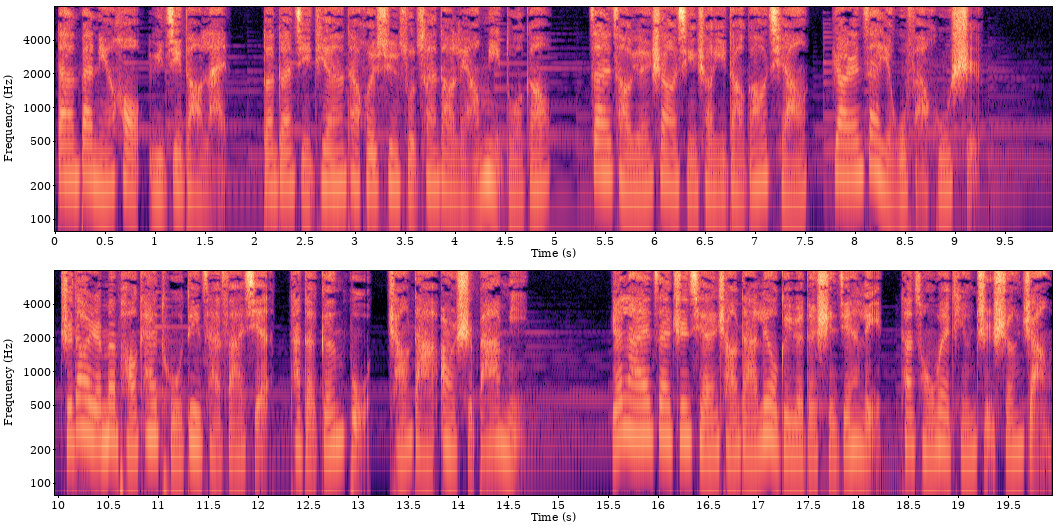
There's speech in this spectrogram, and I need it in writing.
但半年后雨季到来，短短几天它会迅速蹿到两米多高，在草原上形成一道高墙，让人再也无法忽视。直到人们刨开土地，才发现它的根部长达二十八米。原来在之前长达六个月的时间里，它从未停止生长。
